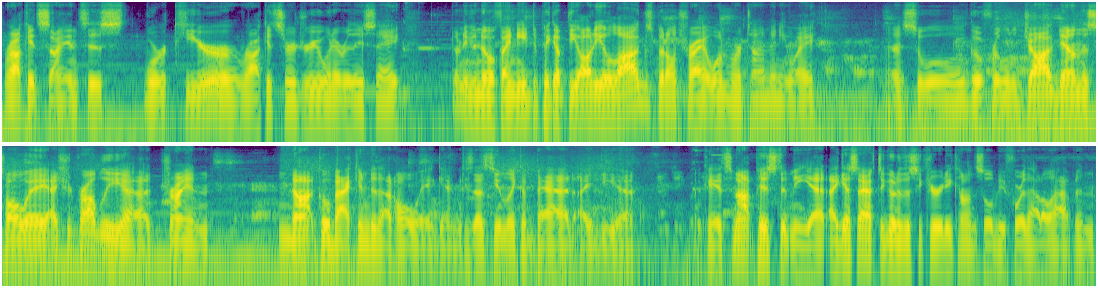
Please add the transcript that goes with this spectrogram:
rocket scientist work here, or rocket surgery, whatever they say. Don't even know if I need to pick up the audio logs, but I'll try it one more time anyway. Uh, so we'll go for a little jog down this hallway. I should probably uh, try and not go back into that hallway again, because that seemed like a bad idea. Okay, it's not pissed at me yet. I guess I have to go to the security console before that'll happen.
